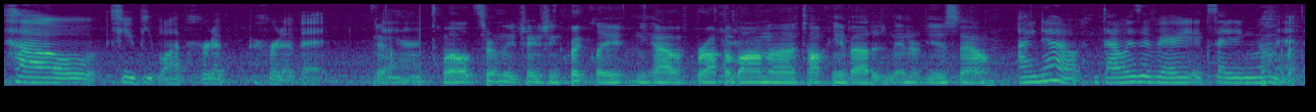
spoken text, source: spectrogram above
how few people have heard of heard of it. Yeah. And well, it's certainly changing quickly. You have Barack yeah. Obama talking about it in interviews now. I know that was a very exciting moment.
